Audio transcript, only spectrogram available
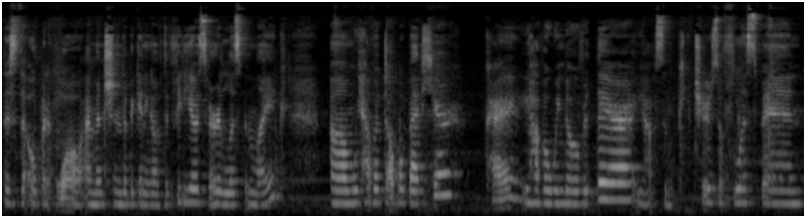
This is the open wall I mentioned the beginning of the video. It's very Lisbon-like. Um, we have a double bed here, okay? You have a window over there. You have some pictures of Lisbon,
